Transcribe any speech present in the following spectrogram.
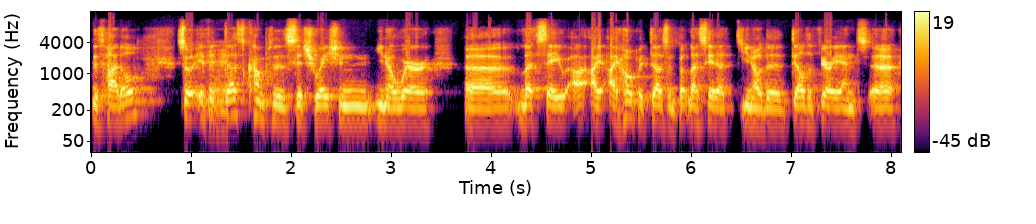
the, title so if mm-hmm. it does come to the situation you know where uh, let's say I, I, hope it doesn't but let's say that you know the delta variant uh,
